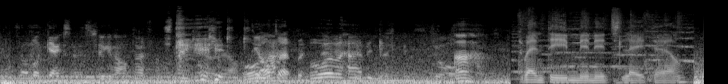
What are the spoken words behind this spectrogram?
Het is allemaal gangsters. Tegen Antwerpen. Tegen Antwerpen. Hoor, hoor, hoor. 20 minutes later.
